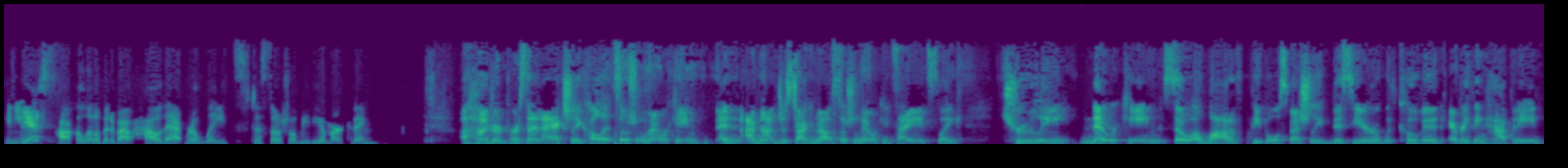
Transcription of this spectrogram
Can you yes. just talk a little bit about how that relates to social media marketing? A hundred percent. I actually call it social networking. And I'm not just talking about social networking sites, like truly networking. So a lot of people, especially this year with COVID, everything happening,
